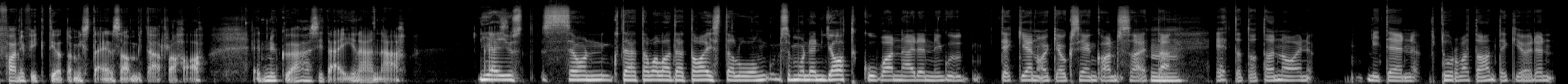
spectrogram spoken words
fanifiktiota, mistä en saa mitään rahaa. Et nykyään sitä ei enää näe. Ja just se on tämä tavallaan tämä taistelu on semmoinen jatkuva näiden niin kuin tekijänoikeuksien kanssa, että, mm. että tota noin, miten turvataan tekijöiden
